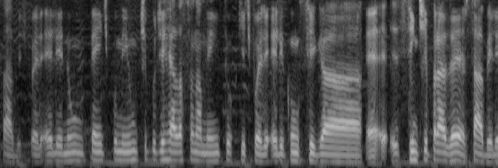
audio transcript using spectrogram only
sabe? Tipo, ele, ele não tem, tipo, nenhum tipo de relacionamento que, tipo, ele, ele consiga é, sentir prazer, sabe? Ele,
